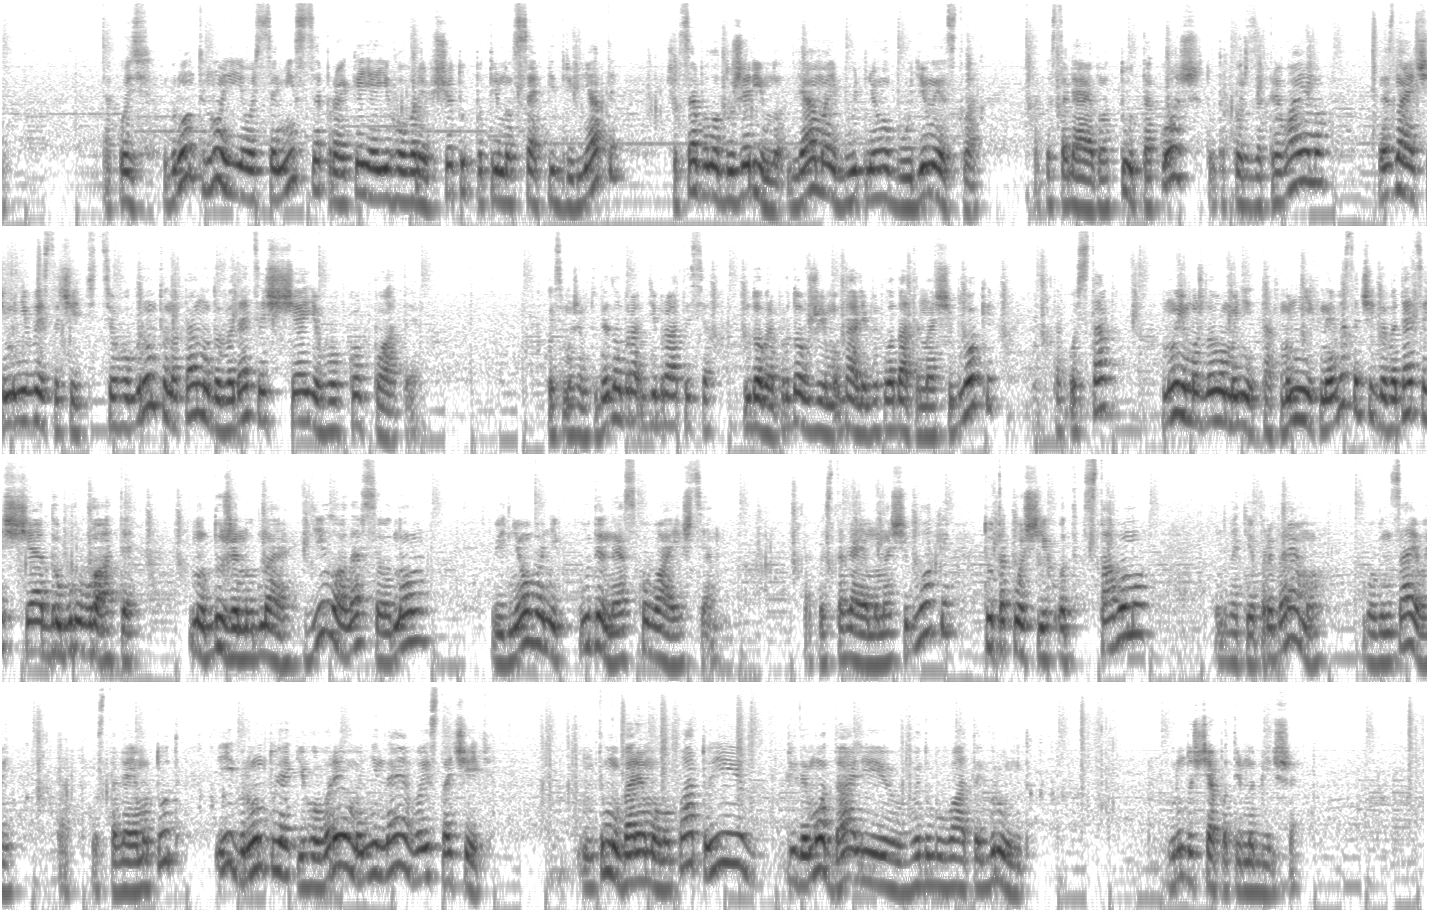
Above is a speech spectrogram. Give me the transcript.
Так, ось ґрунт. Ну і ось це місце, про яке я і говорив, що тут потрібно все підрівняти, щоб це було дуже рівно для майбутнього будівництва. Так, виставляємо тут також, тут також закриваємо. Не знаю, чи мені вистачить цього ґрунту, напевно, доведеться ще його копати. Ось можемо туди добра- дібратися. Ну, Добре, продовжуємо далі викладати наші блоки. Так, ось так. Ну і можливо мені. Так, мені їх не вистачить, доведеться ще добувати. Ну, дуже нудне діло, але все одно від нього нікуди не сховаєшся. Так, виставляємо наші блоки. Тут також їх от ставимо. Давайте його приберемо, бо він зайвий. Так, виставляємо тут. І ґрунту, як і говорив, мені не вистачить. Тому беремо лопату і підемо далі видобувати ґрунт. Ґрунту ще потрібно більше.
